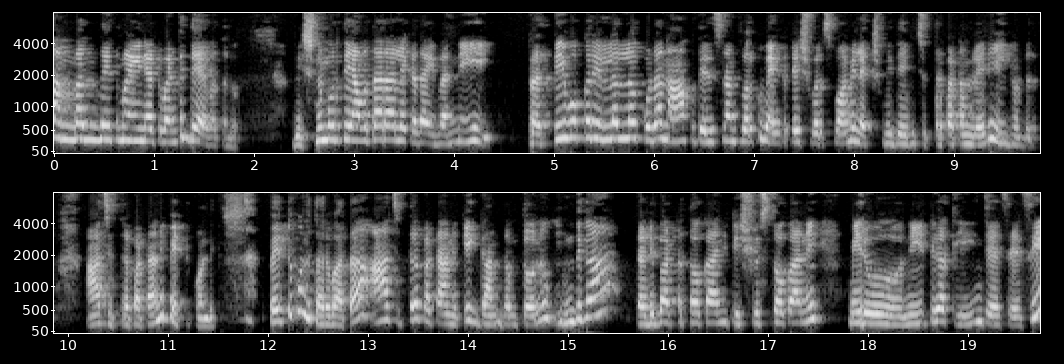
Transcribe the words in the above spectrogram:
సంబంధితమైనటువంటి దేవతలు. విష్ణుమూర్తి అవతారాలే కదా ఇవన్నీ. ప్రతి ఒక్కరి ఇళ్ళలో కూడా నాకు తెలిసినంత వరకు వెంకటేశ్వర స్వామి లక్ష్మీదేవి చిత్రపటం లేని ఇల్లు ఉండదు. ఆ చిత్రపటాన్ని పెట్టుకోండి. పెట్టుకున్న తర్వాత ఆ చిత్రపటానికి గంధంతోను ముందుగా తడి బట్టతో కానీ టిష్యూస్తో కానీ మీరు నీట్గా క్లీన్ చేసేసి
